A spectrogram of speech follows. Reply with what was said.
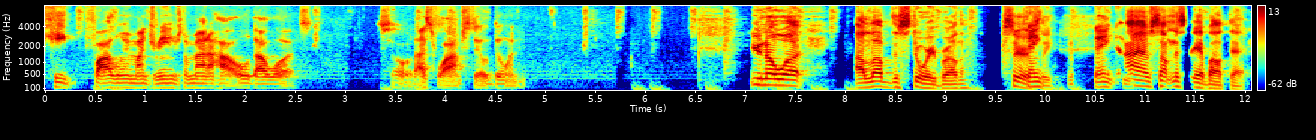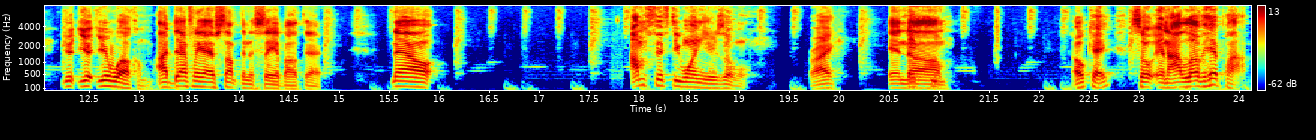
keep following my dreams no matter how old I was. So that's why I'm still doing it. You know what? I love the story, brother. Seriously. Thank you. Thank you. I have something to say about that. You're, you're, you're, welcome. I definitely have something to say about that. Now, I'm 51 years old, right? And um, okay, so and I love hip hop,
